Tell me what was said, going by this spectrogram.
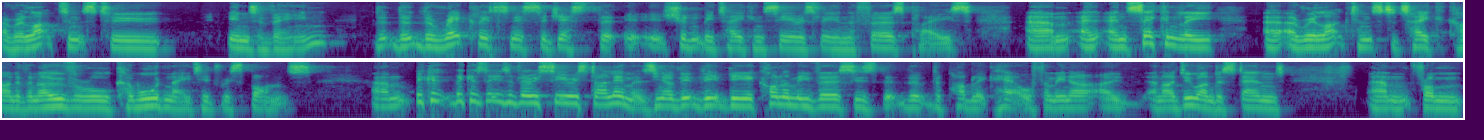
a reluctance to intervene. The, the, the recklessness suggests that it, it, shouldn't be taken seriously in the first place. Um, and, and, secondly, a, a, reluctance to take kind of an overall coordinated response. Um, because, because these are very serious dilemmas, you know, the, the, the economy versus the, the, the, public health. I mean, I, I, and I do understand um, from,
